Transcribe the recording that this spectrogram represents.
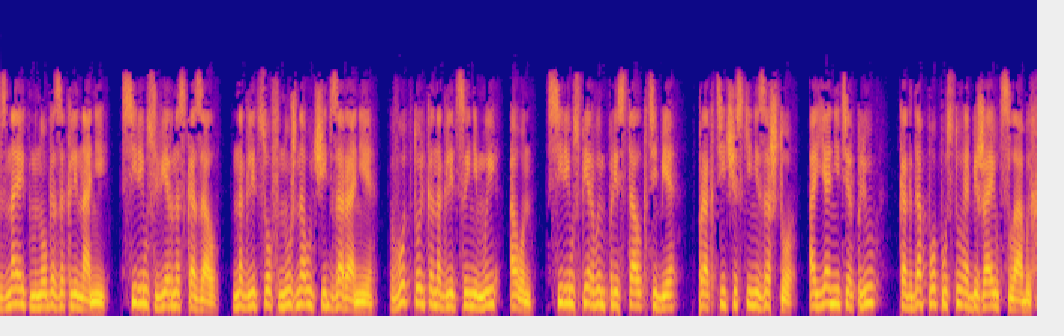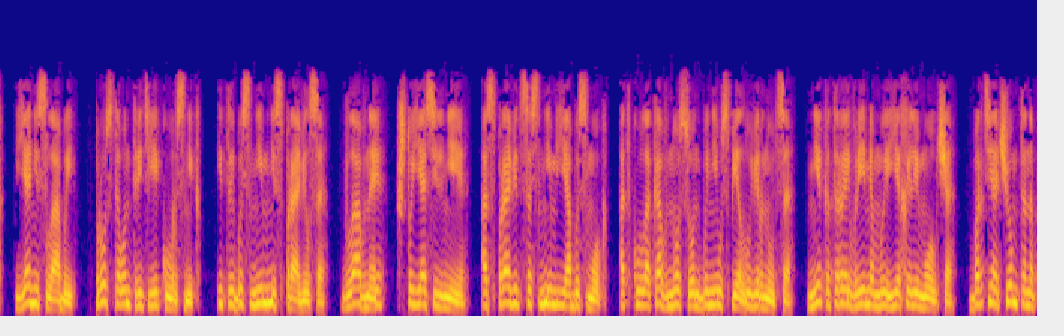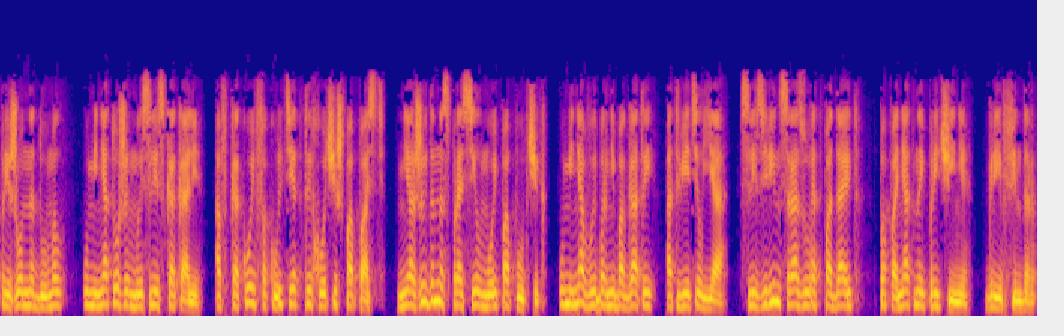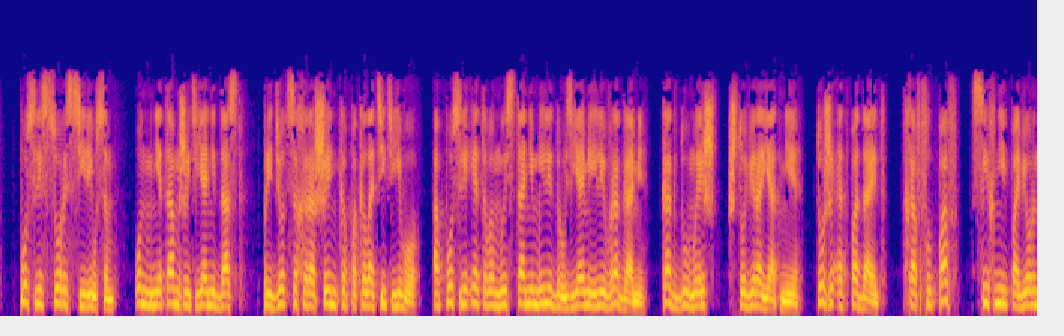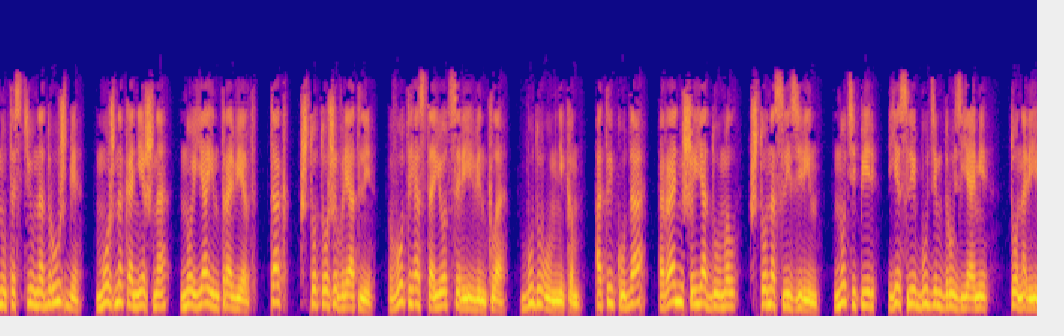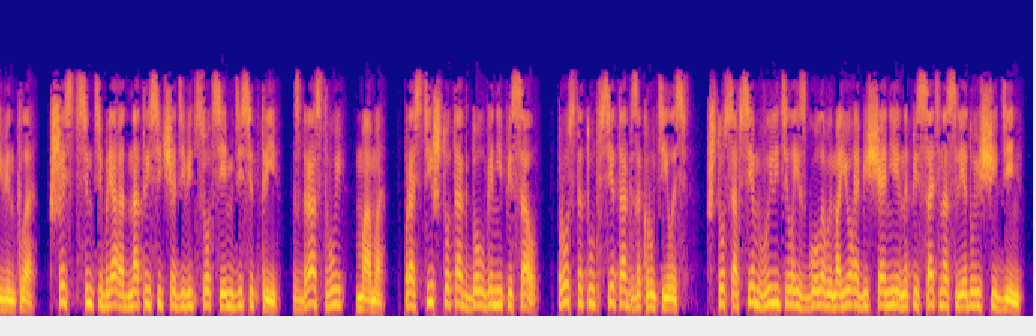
знает много заклинаний. Сириус верно сказал, наглецов нужно учить заранее, вот только наглецы не мы, а он. Сириус первым пристал к тебе, практически ни за что, а я не терплю, когда попусту обижают слабых, я не слабый, просто он третий курсник, и ты бы с ним не справился. Главное, что я сильнее, а справиться с ним я бы смог. От кулака в нос он бы не успел увернуться. Некоторое время мы ехали молча. Барти о чем-то напряженно думал, у меня тоже мысли скакали. «А в какой факультет ты хочешь попасть?» Неожиданно спросил мой попутчик. «У меня выбор небогатый», — ответил я. Слизерин сразу отпадает, по понятной причине. Гриффиндор. После ссоры с Сириусом, он мне там жить я не даст, придется хорошенько поколотить его, а после этого мы станем или друзьями или врагами. Как думаешь, что вероятнее, тоже отпадает. Хаффлпаф, с ихней повернутостью на дружбе, можно конечно, но я интроверт, так, что тоже вряд ли. Вот и остается Ривенкла, буду умником. А ты куда? Раньше я думал, что на Слизерин, но теперь, если будем друзьями, то на Ривенкла. 6 сентября 1973. Здравствуй, мама. Прости, что так долго не писал, просто тут все так закрутилось, что совсем вылетело из головы мое обещание написать на следующий день.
